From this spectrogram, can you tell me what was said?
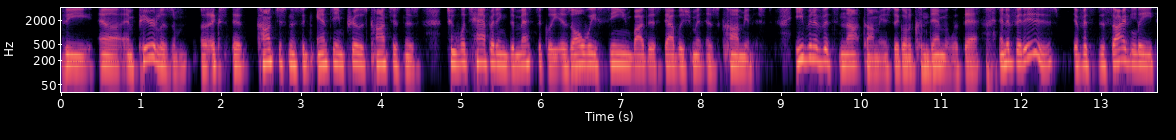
the uh, imperialism uh, ex, uh, consciousness, anti-imperialist consciousness to what's happening domestically is always seen by the establishment as communist. Even if it's not communist, they're going to condemn it with that. And if it is, if it's decidedly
